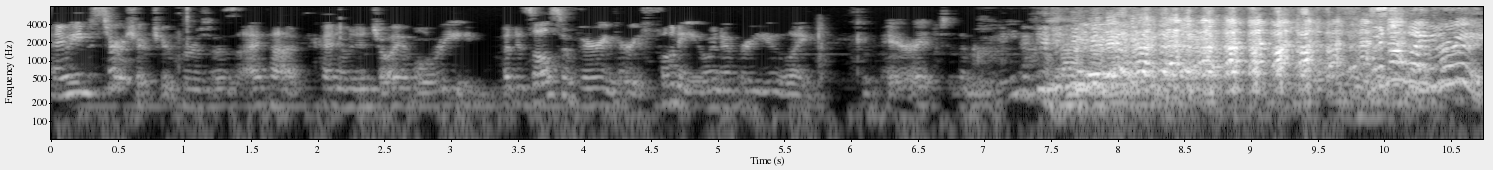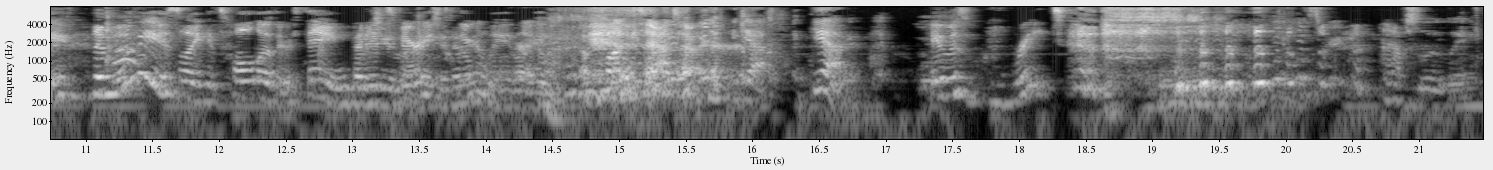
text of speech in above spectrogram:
I mean, Starship Troopers was, I thought, kind of an enjoyable read, but it's also very, very funny whenever you, like, compare it to the movie. Which I've heard. The movie is, like, its whole other thing, but Would it's very like clearly, more? like, a fun satire. yeah yeah It was great. absolutely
